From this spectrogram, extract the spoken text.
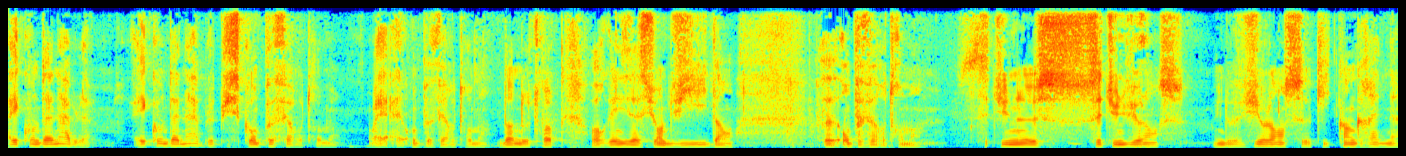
est condamnable, est condamnable puisqu'on peut faire autrement. On peut faire autrement dans notre organisation de vie, dans, euh, on peut faire autrement. C'est une, c'est une violence, une violence qui gangrène,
